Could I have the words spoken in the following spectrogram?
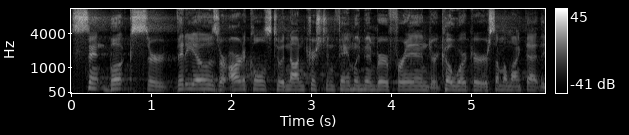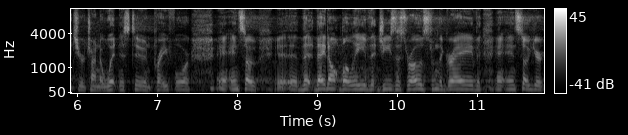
sent books or videos or articles to a non-christian family member friend or coworker or someone like that that you're trying to witness to and pray for. And so uh, they don't believe that jesus rose from the grave. And so you're,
